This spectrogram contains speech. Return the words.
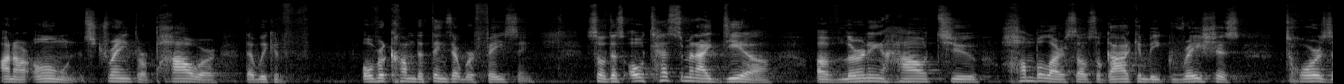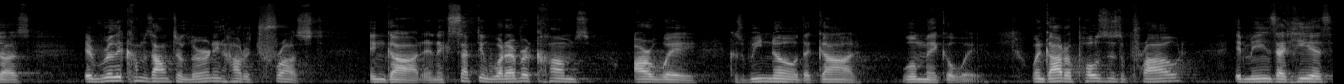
on our own strength or power that we could f- overcome the things that we're facing. So, this Old Testament idea of learning how to humble ourselves so God can be gracious towards us, it really comes down to learning how to trust in God and accepting whatever comes our way because we know that God will make a way. When God opposes the proud, it means that he is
